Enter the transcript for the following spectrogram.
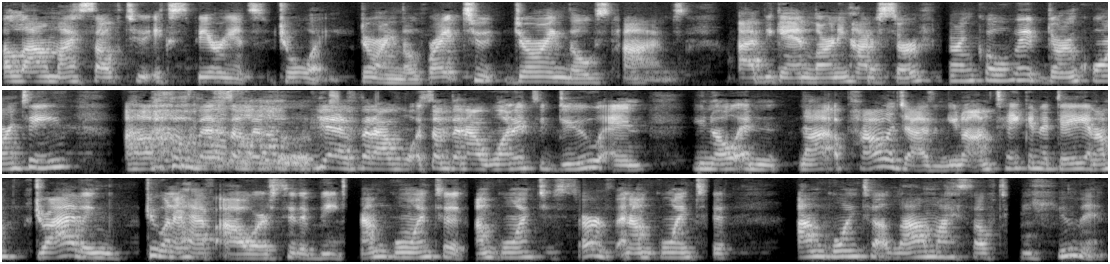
allow myself to experience joy during those right to during those times. I began learning how to surf during COVID, during quarantine. Um, that's something, yes, that I something I wanted to do, and you know, and not apologizing. You know, I'm taking a day and I'm driving two and a half hours to the beach. I'm going to I'm going to surf, and I'm going to I'm going to allow myself to be human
